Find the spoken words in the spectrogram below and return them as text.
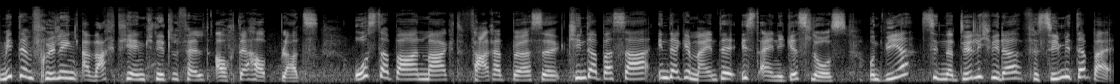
Mit dem Frühling erwacht hier in Knittelfeld auch der Hauptplatz. Osterbauernmarkt, Fahrradbörse, Kinderbazar, in der Gemeinde ist einiges los. Und wir sind natürlich wieder für Sie mit dabei.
